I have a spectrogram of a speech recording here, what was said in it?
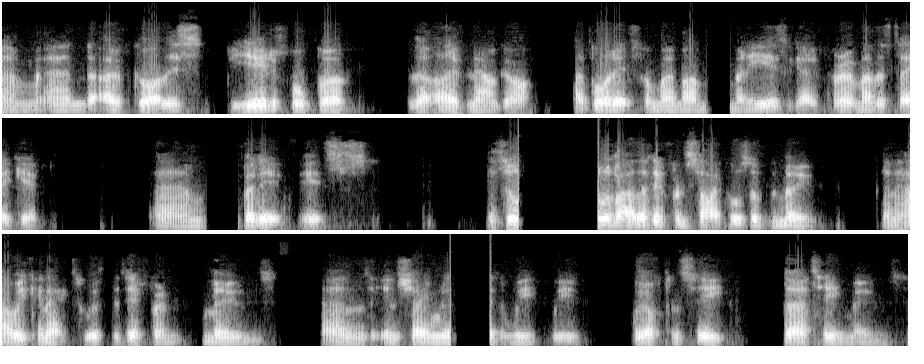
um, and I've got this beautiful book that I've now got I bought it for my mum many years ago for a Mother's Day gift. Um, but it, it's it's all, all about the different cycles of the moon and how we connect with the different moons. And in shamanism, we, we, we often see 13 moons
